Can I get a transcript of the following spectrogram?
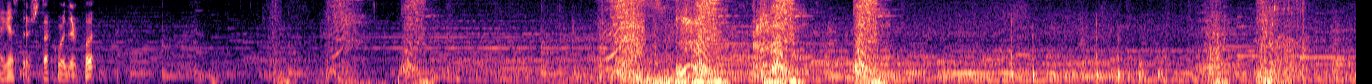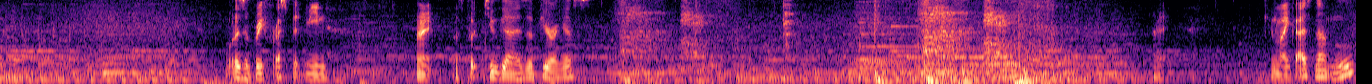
I guess they're stuck where they're put. What does a brief respite mean? Alright, let's put two guys up here, I guess. Alright. Can my guys not move?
